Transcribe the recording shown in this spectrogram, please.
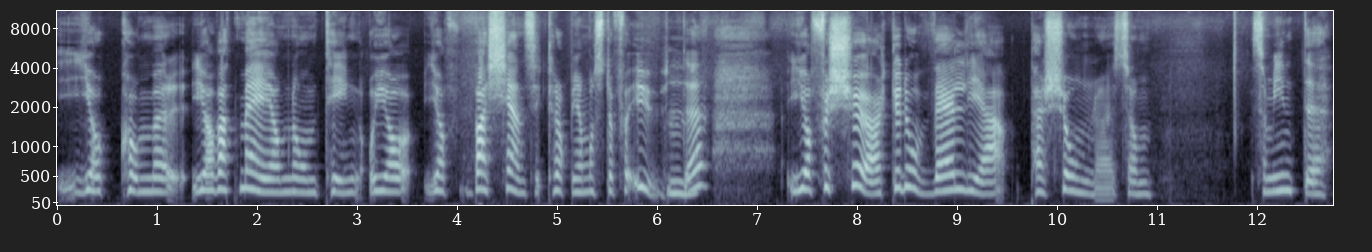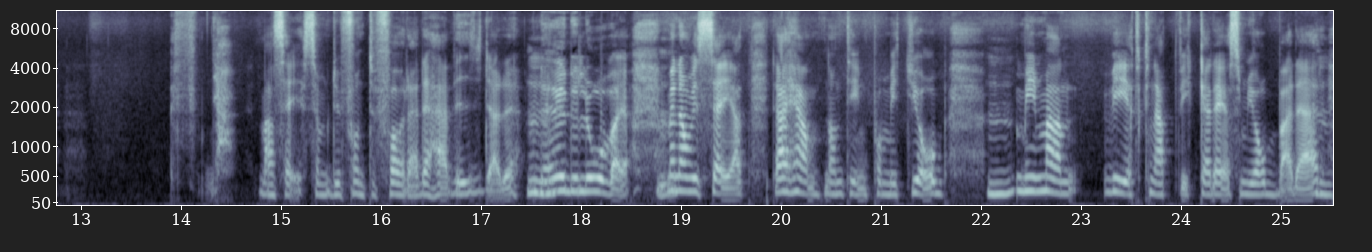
jag kommer, jag har varit med om någonting och jag, jag bara känns i kroppen, jag måste få ut mm. det jag försöker då välja personer som, som inte ja, man säger som du får inte föra det här vidare. Mm. Nej, det lovar jag. Mm. Men om vi säger att det har hänt någonting på mitt jobb. Mm. Min man vet knappt vilka det är som jobbar där mm.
